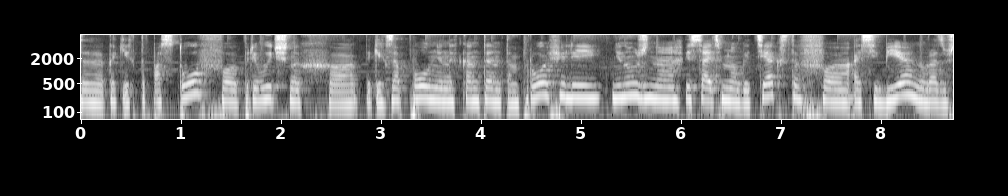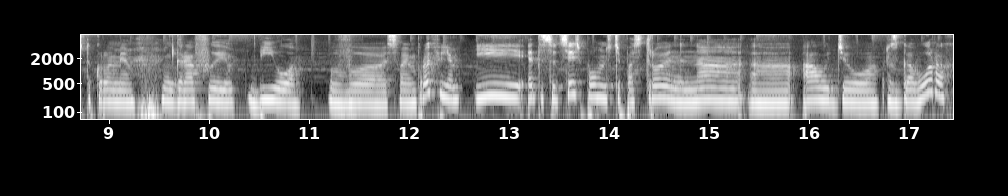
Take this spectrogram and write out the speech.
э, каких-то постов, э, привычных таких заполненных контентом профилей, не нужно писать много текстов о себе, ну разве что кроме кроме графы био в своем профиле. И эта соцсеть полностью построена на э, аудиоразговорах,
